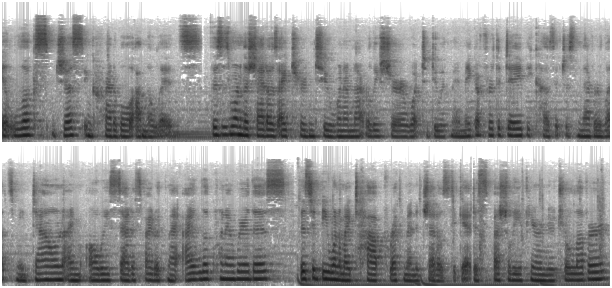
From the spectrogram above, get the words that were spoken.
it looks just incredible on the lids. This is one of the shadows I turn to when I'm not really sure what to do with my makeup for the day because it just never lets me down. I'm always satisfied with my eye look when I wear this. This would be one of my top recommended shadows to get, especially if you're a neutral lover.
